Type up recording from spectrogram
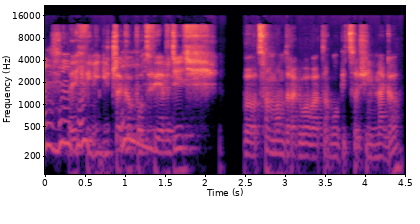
w tej chwili niczego potwierdzić, bo co mądra głowa to mówi coś innego.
